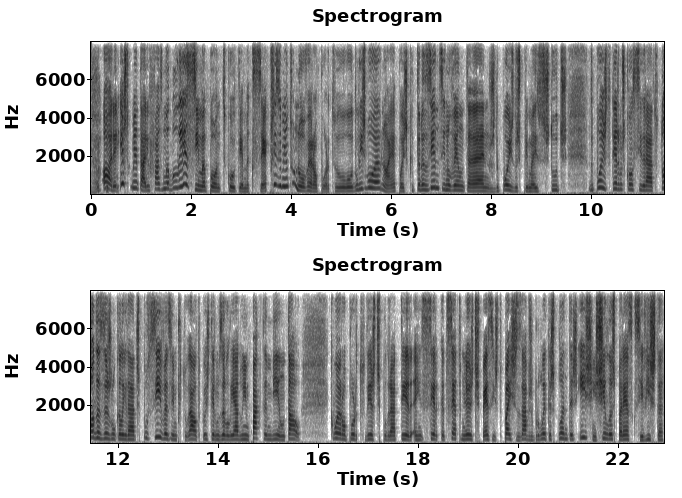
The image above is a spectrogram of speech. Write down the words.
Ora, este comentário faz uma belíssima ponte com o tema que segue, precisamente o novo aeroporto de Lisboa, não é? Pois que 390 anos depois dos primeiros estudos, depois de termos considerado todas as localidades possíveis em Portugal, depois de termos avaliado o impacto ambiental que um aeroporto destes poderá ter em cerca de 7 milhões de espécies de peixes, aves, borboletas, plantas e chinchilas, parece que se avista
